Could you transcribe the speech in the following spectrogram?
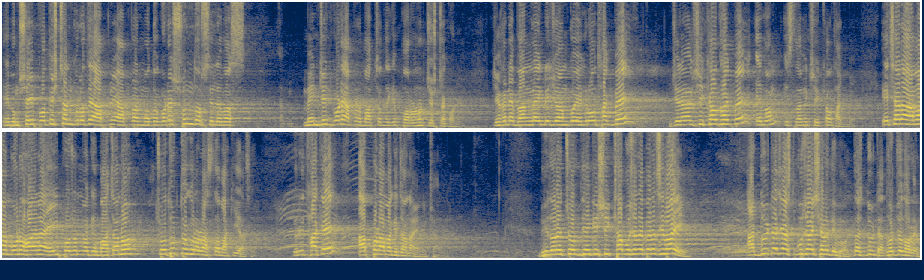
এবং সেই প্রতিষ্ঠানগুলোতে আপনি আপনার মতো করে সুন্দর সিলেবাস মেনটেন করে আপনার বাচ্চাদেরকে পড়ানোর চেষ্টা করেন। যেখানে বাংলা, ইংরেজি অঙ্ক এগুলোও থাকবে। জেনারেল শিক্ষাও থাকবে এবং ইসলামিক শিক্ষাও থাকবে। এছাড়া আমার মনে হয় না এই প্রজন্মকে বাঁচানোর চতুর্থ কোনো রাস্তা বাকি আছে। যদি থাকে, আপনারা আমাকে জানায় ইনশাআল্লাহ। ভিতরের চোখ দিয়ে কি শিক্ষা বোঝাতে পেরেছি ভাই? আর দুইটা জাস্ট বুঝাই ছেড়ে দেবো। দুইটা, ধৈর্য ধরেন।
